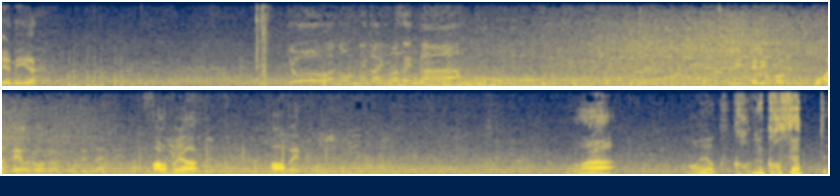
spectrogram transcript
Miljoona jeniä. 今日は飲んで帰りませんか Eli on tuhat euroa noin suunnilleen. Halpoja haaveita. ほら早く金貸せって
